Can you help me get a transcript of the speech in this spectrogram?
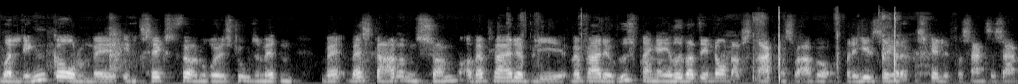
hvor længe går du med en tekst, før du rører studiet med den? Hvad, hvad starter den som, og hvad plejer det at blive, hvad plejer det at udspringe af? Jeg ved godt, det er enormt abstrakt at svare på, for det er helt sikkert er forskelligt fra sang til sang.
